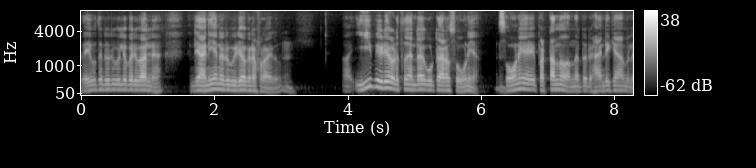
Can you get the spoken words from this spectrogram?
ദൈവത്തിന്റെ ഒരു വലിയ പരിപാലന. എന്റെ അനിയൻ ഒരു വീഡിയോഗ്രാഫറായിരുന്നു ആയിരുന്നു. ഈ വീഡിയോ എടുത്തത് എന്റെ കൂട്ടുകാരൻ സോണിയ. സോണിയ പെട്ടെന്ന് വന്നിട്ട് ഒരു ഹാൻഡിക്യാമിൽ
